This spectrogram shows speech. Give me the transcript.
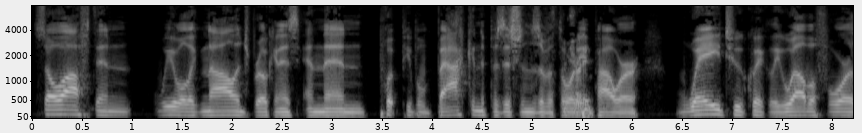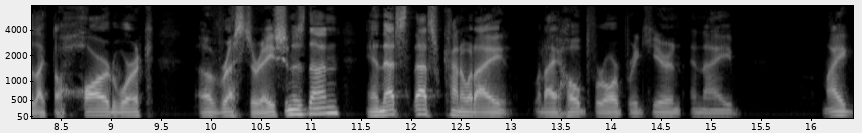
So often we will acknowledge brokenness and then put people back into positions of authority right. and power way too quickly, well before like the hard work of restoration is done. And that's that's kind of what I what I hope for Ortberg here. And, and I my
